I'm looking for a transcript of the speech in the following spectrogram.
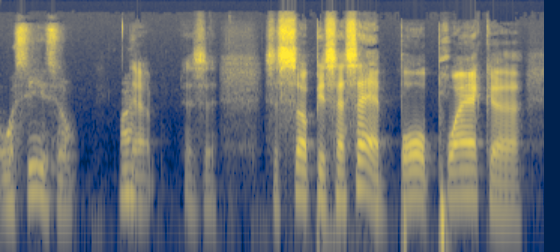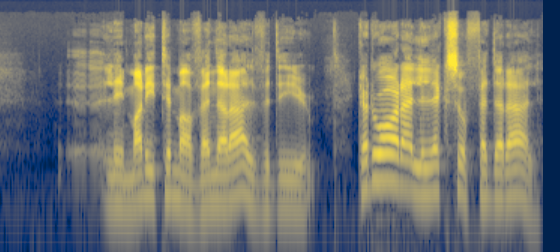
aussi. ça. Ouais. Yeah, c'est ça. Puis ça, c'est un beau point que euh, les maritimes en général veut dire. Quand on à l'élection fédérale,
